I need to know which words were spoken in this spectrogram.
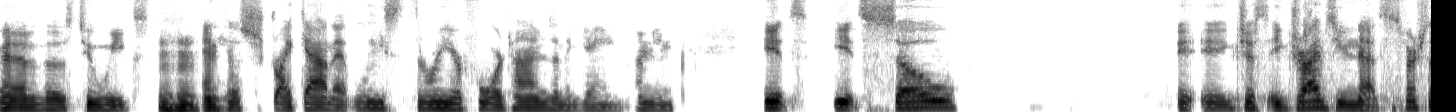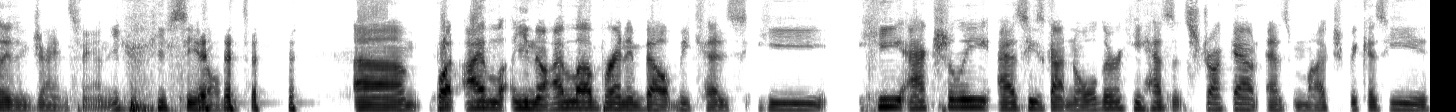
out of those two weeks, hmm and he'll strike out at least three or four times in a game. I mean, it's it's so. It, it just it drives you nuts, especially as a Giants fan. You, you see it all the time. Um, but I, you know, I love Brandon Belt because he he actually, as he's gotten older, he hasn't struck out as much because he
